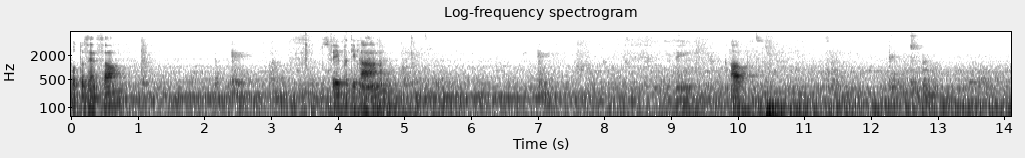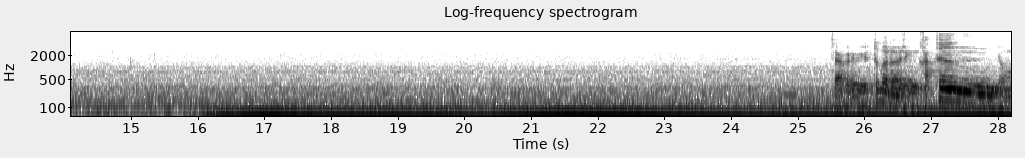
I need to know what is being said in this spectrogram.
포토 센서 세이프티바 네. 업 자 그리고 유튜브를 지금 같은 지금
